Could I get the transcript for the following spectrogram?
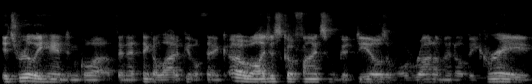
it's really hand in glove. And I think a lot of people think, oh, well, I'll just go find some good deals and we'll run them and it'll be great.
